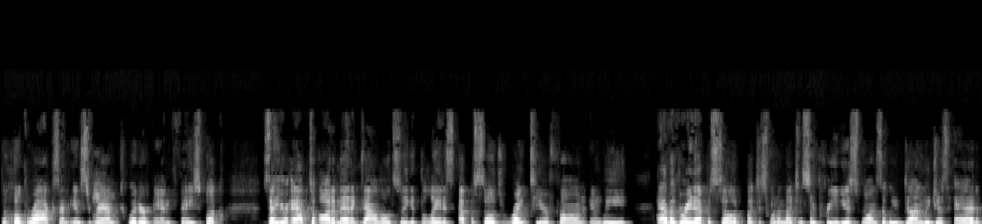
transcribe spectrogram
the Hook Rocks, on Instagram, Twitter, and Facebook. Set your app to automatic download so you get the latest episodes right to your phone. And we have a great episode, but just want to mention some previous ones that we've done. We just had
